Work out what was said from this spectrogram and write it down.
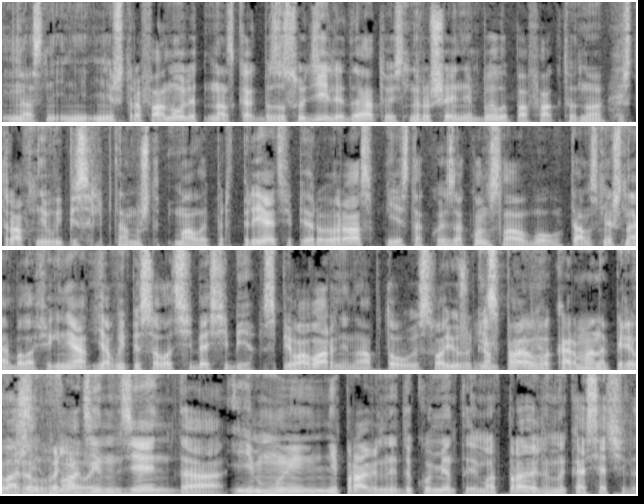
Нас не, не- не штрафанули, нас как бы засудили, да, то есть нарушение было по факту, но штраф не выписали, потому что малое предприятие, первый раз, есть такой закон, слава богу. Там смешная была фигня, я выписал от себя себе. С пивоварни на оптовую свою же Из компанию. правого кармана переложил в, в один, в левый. один день, да. И мы неправильные документы им отправили, накосячили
